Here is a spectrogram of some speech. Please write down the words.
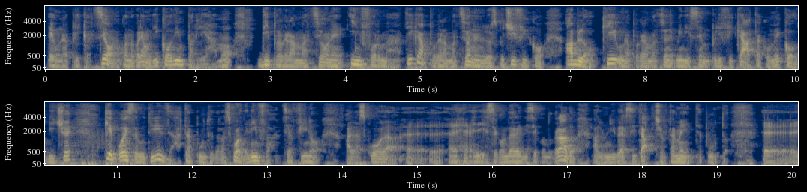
è un'applicazione. Quando parliamo di coding parliamo di programmazione informatica, programmazione nello specifico a blocchi, una programmazione quindi semplificata come codice che può essere utilizzata appunto dalla scuola dell'infanzia fino alla scuola eh, eh, secondaria di secondo grado, all'università certamente appunto eh,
